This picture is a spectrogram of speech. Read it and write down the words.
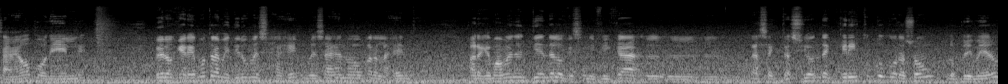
sabemos ponerle. Pero queremos transmitir un mensaje, un mensaje nuevo para la gente. Para que más o menos entienda lo que significa la aceptación de Cristo en tu corazón. Lo primero,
